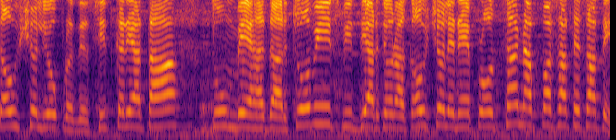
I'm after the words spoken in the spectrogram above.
કૌશલ્યો પ્રદર્શિત કર્યા હતા. તુમ બે હજાર ચોવીસ વિદ્યાર્થીઓના કૌશલ્યને પ્રોત્સાહન આપવા સાથે સાથે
